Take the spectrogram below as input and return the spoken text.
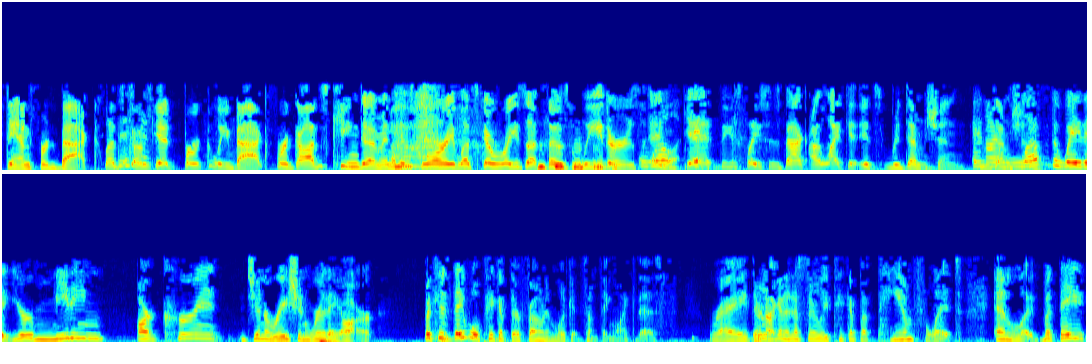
Stanford back. Let's this go get Berkeley back for God's kingdom and His glory. Let's go raise up those leaders well, and get it, these places back. I like it. It's redemption. And redemption. I love the way that you're meeting our current generation where they are because they will pick up their phone and look at something like this right? They're yeah. not going to necessarily pick up a pamphlet and but they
